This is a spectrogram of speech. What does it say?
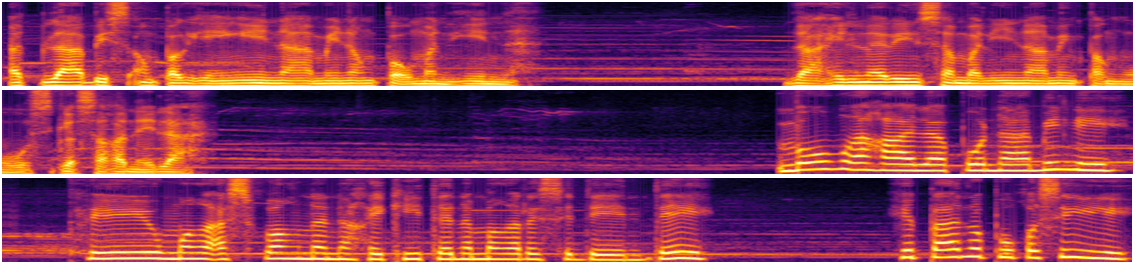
at labis ang paghingi namin ng paumanhin. Dahil na rin sa mali naming panghuhusga sa kanila. Buong akala po namin eh, kayo yung mga aswang na nakikita ng mga residente. Eh paano po kasi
